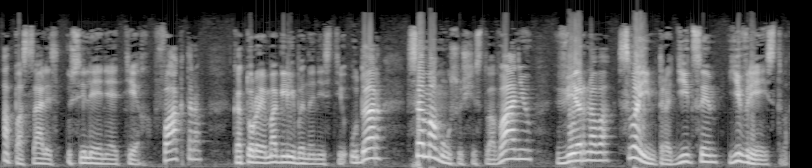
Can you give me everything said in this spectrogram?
опасались усиления тех факторов, которые могли бы нанести удар самому существованию верного своим традициям еврейства.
